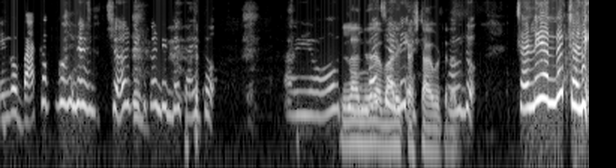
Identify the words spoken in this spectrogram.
ಹೆಂಗೋ ಬ್ಯಾಕಪ್ ಒಂದು ಶರ್ಟ್ ಇಟ್ಕೊಂಡಿದ್ದೆ ಕಾಯ್ತು. ಅಯ್ಯೋ ಚಳಿ. ಕಷ್ಟ ಹೌದು. ಚಳಿ ಅಂದ್ರೆ ಚಳಿ.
